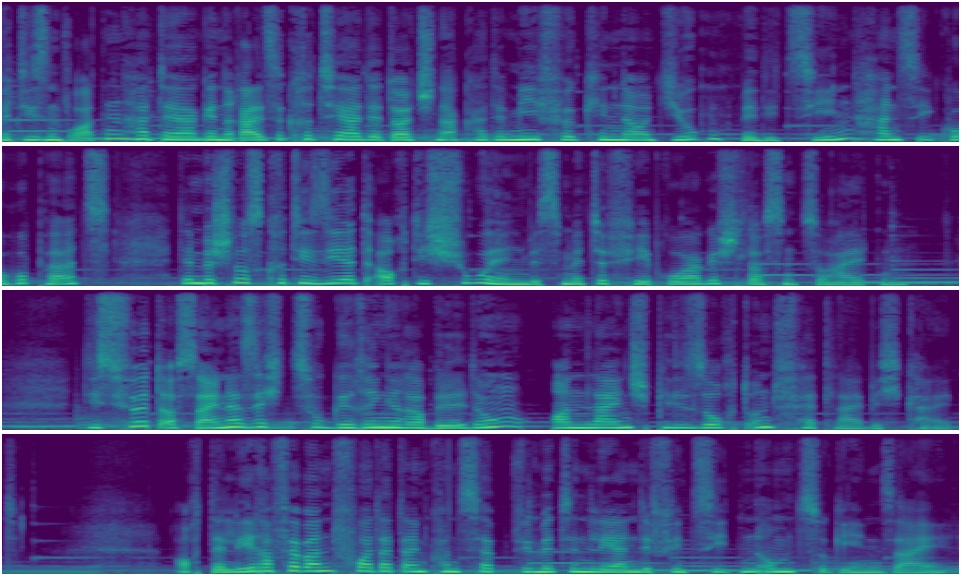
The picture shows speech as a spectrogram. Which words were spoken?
Mit diesen Worten hat der Generalsekretär der Deutschen Akademie für Kinder- und Jugendmedizin, Hans-Iko Huppertz, den Beschluss kritisiert, auch die Schulen bis Mitte Februar geschlossen zu halten. Dies führt aus seiner Sicht zu geringerer Bildung, Online-Spielsucht und Fettleibigkeit. Auch der Lehrerverband fordert ein Konzept, wie mit den Lerndefiziten umzugehen sei.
